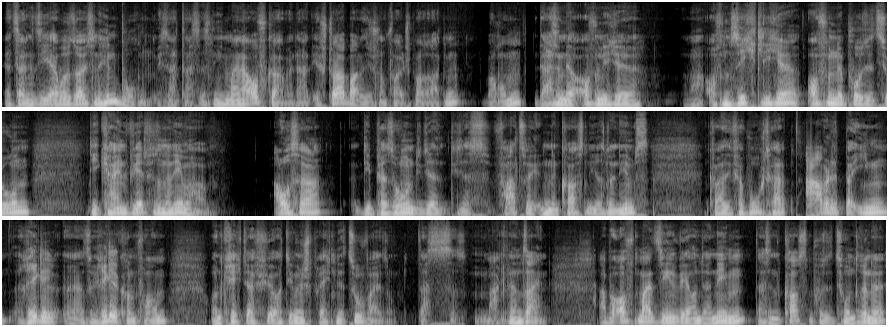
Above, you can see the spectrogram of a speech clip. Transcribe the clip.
Jetzt sagen Sie, aber wo soll ich denn hinbuchen? Ich sage, das ist nicht meine Aufgabe. Da hat Ihr Steuerberater sich schon falsch beraten. Warum? Das sind ja offentliche, offensichtliche, offene Positionen, die keinen Wert fürs Unternehmen haben. Außer die Person, die, die das Fahrzeug in den Kosten ihres Unternehmens quasi verbucht hat, arbeitet bei Ihnen regel, also regelkonform und kriegt dafür auch dementsprechend eine Zuweisung. Das mag dann sein. Aber oftmals sehen wir Unternehmen, da sind Kostenpositionen drinne,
